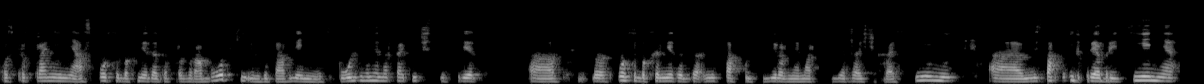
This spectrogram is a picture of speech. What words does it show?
распространение о способах, методах разработки, изготовления использования наркотических средств, э, способах и методах, местах культивирования наркосодержащих растений, э, местах их приобретения,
